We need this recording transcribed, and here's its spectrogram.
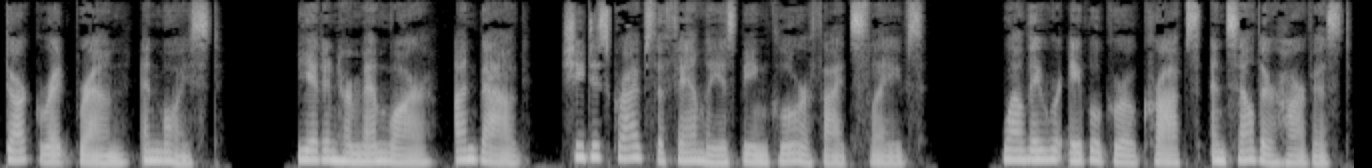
dark red brown, and moist. Yet in her memoir, Unbowed, she describes the family as being glorified slaves. While they were able to grow crops and sell their harvest,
